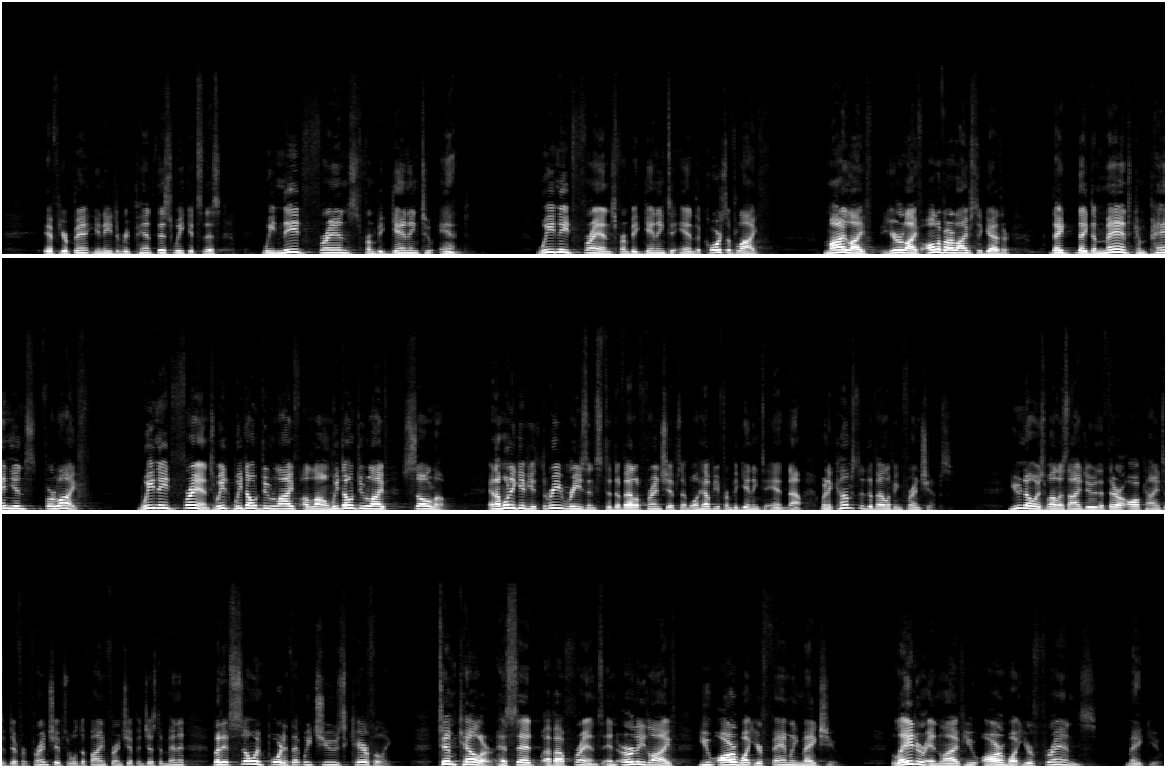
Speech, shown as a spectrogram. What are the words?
If you're bent, you need to repent. This week it's this we need friends from beginning to end. We need friends from beginning to end. The course of life, my life, your life, all of our lives together, they, they demand companions for life. We need friends. We, we don't do life alone, we don't do life solo. And I want to give you three reasons to develop friendships that will help you from beginning to end. Now, when it comes to developing friendships, you know as well as I do that there are all kinds of different friendships. We'll define friendship in just a minute, but it's so important that we choose carefully. Tim Keller has said about friends in early life, you are what your family makes you. Later in life, you are what your friends make you.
